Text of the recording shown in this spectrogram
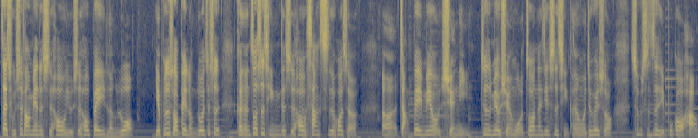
在处事方面的时候，有时候被冷落，也不是说被冷落，就是可能做事情的时候，上司或者。呃，长辈没有选你，就是没有选我做那件事情，可能我就会说，是不是自己不够好，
